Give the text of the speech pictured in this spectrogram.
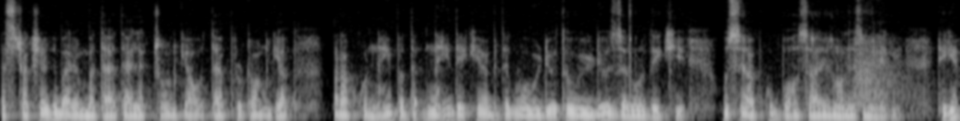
स्ट्रक्चर के बारे में बताया था इलेक्ट्रॉन क्या होता है प्रोटॉन क्या अगर आपको नहीं पता, नहीं देखे अभी तक वो वीडियो तो वीडियो ज़रूर देखिए। उससे आपको बहुत सारी नॉलेज मिलेगी, ठीक है?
